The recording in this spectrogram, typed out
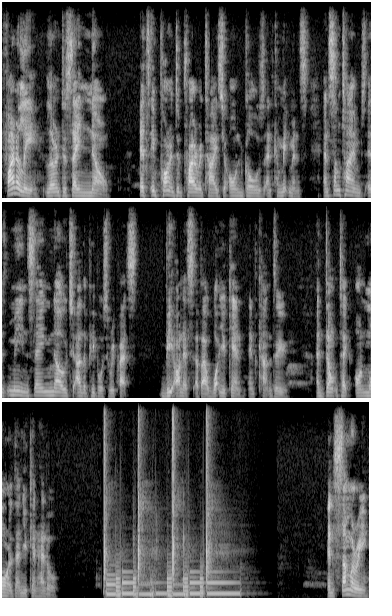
Finally, learn to say no. It's important to prioritize your own goals and commitments and sometimes it means saying no to other people's requests. Be honest about what you can and can't do, and don't take on more than you can handle. In summary,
